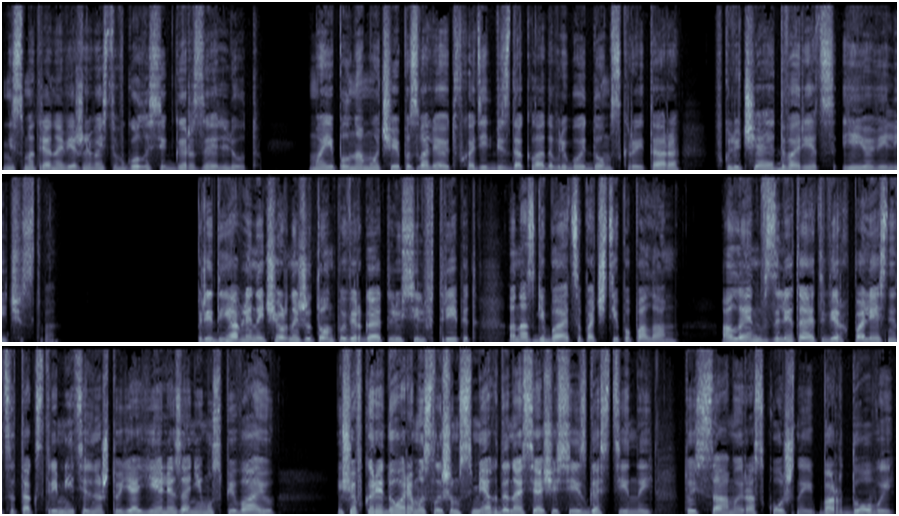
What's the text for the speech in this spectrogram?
Несмотря на вежливость, в голосе Герзе лед. Мои полномочия позволяют входить без доклада в любой дом Скрейтара, включая дворец Ее Величества. Предъявленный черный жетон повергает Люсиль в трепет, она сгибается почти пополам. Алейн взлетает вверх по лестнице так стремительно, что я еле за ним успеваю. Еще в коридоре мы слышим смех, доносящийся из гостиной, той самой роскошной, бордовой,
